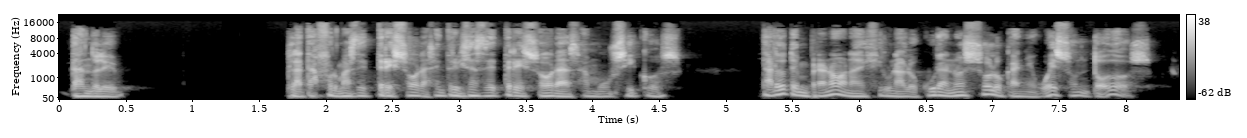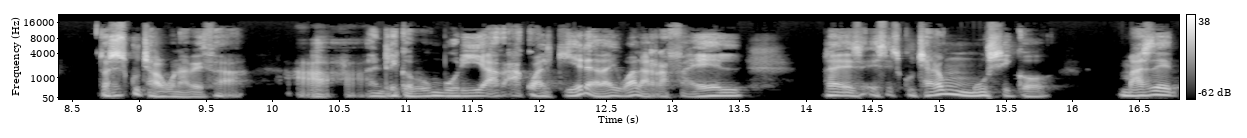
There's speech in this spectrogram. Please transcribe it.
dándole plataformas de tres horas, entrevistas de tres horas a músicos. Tarde o temprano van a decir una locura, no es solo Kanye West, son todos. ¿Tú has escuchado alguna vez a, a, Enrique Bumburi, a, cualquiera, da igual, a Rafael? es, escuchar a un músico más de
